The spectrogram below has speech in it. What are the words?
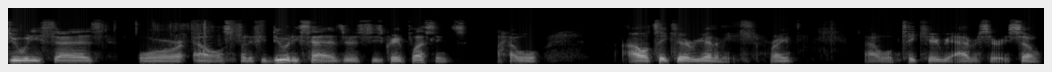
do what he says, or else. But if you do what he says, there's these great blessings. I will I will take care of your enemies, right? I will take care of your adversaries. So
